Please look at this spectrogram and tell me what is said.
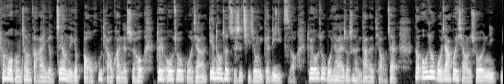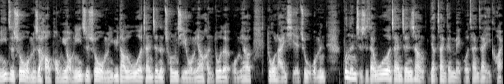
通货膨胀法案有这样的一个保护条款的时候，对欧洲国家，电动车只是其中一个例子哦。对欧洲国家来说是很大的挑战。那欧洲国家会想说，你你一直说我们是好朋友，你一直说我们遇到了乌俄战争的冲击，我们要很多的，我们要多来协助，我们不能只是在乌俄战争上要站跟美国站在一块。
